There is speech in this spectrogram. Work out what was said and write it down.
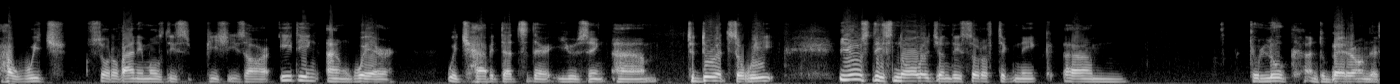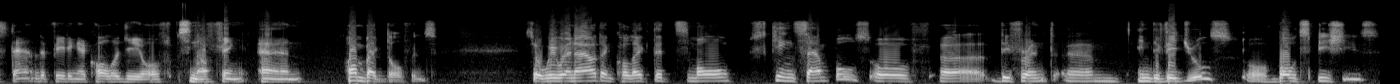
how which sort of animals these species are eating and where, which habitats they're using um, to do it. So we use this knowledge and this sort of technique um, to look and to better understand the feeding ecology of snubfin and humpback dolphins. So we went out and collected small skin samples of uh, different um, individuals of both species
